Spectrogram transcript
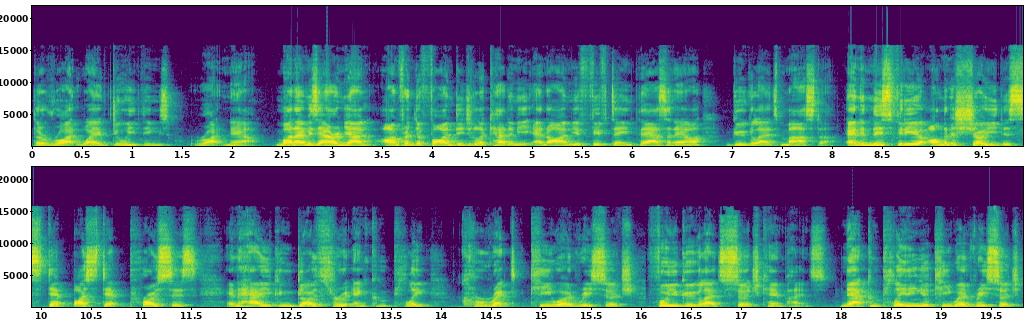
the right way of doing things right now. My name is Aaron Young. I'm from Define Digital Academy and I'm your 15,000 hour Google Ads master. And in this video, I'm going to show you the step-by-step -step process and how you can go through and complete correct keyword research for your Google Ads search campaigns. Now, completing your keyword research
